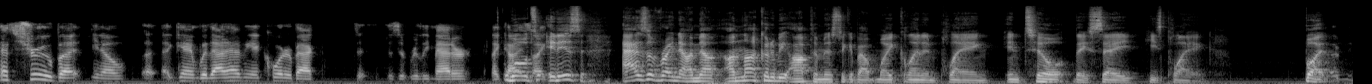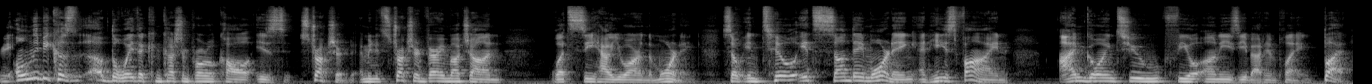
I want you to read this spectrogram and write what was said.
That's true, but you know, again, without having a quarterback, does it really matter? Like, well, like, it is as of right now. I'm not. I'm not going to be optimistic about Mike Glennon playing until they say he's playing, but only because of the way the concussion protocol is structured. I mean, it's structured very much on Let's see how you are in the morning. So until it's Sunday morning and he's fine, I'm going to feel uneasy about him playing. But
